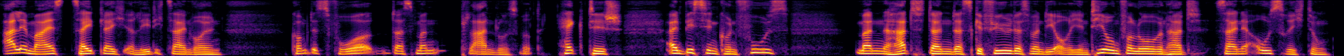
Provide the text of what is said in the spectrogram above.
alle meist zeitgleich erledigt sein wollen, kommt es vor, dass man planlos wird, hektisch, ein bisschen konfus. Man hat dann das Gefühl, dass man die Orientierung verloren hat, seine Ausrichtung.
